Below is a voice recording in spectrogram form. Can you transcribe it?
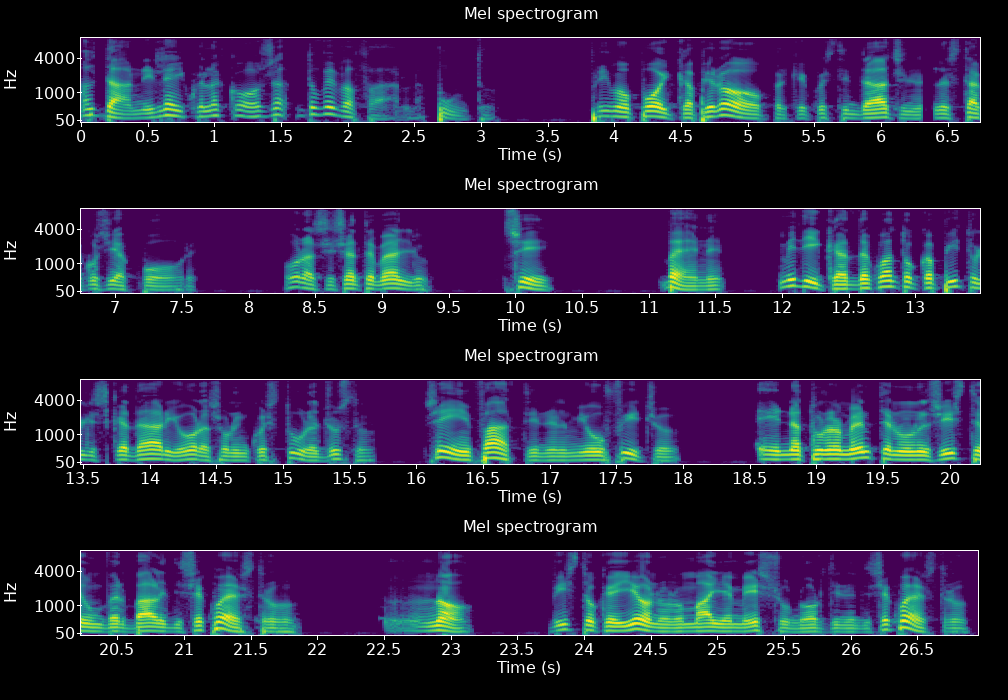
Al Danni lei quella cosa doveva farla, punto. Prima o poi capirò perché questa indagine le sta così a cuore. Ora si sente meglio? Sì. Bene. Mi dica, da quanto ho capito gli schedari ora sono in questura, giusto? Sì, infatti, nel mio ufficio. E naturalmente non esiste un verbale di sequestro. No, visto che io non ho mai emesso un ordine di sequestro.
